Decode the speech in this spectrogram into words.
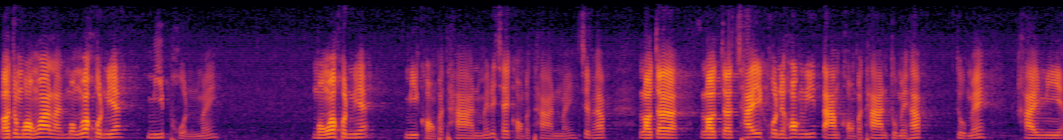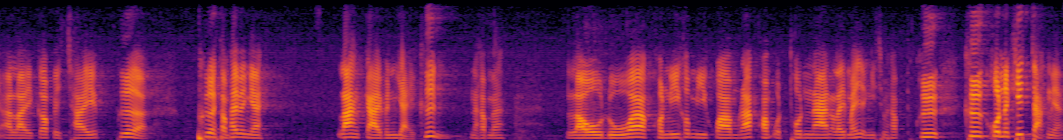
เราจะมองว่าอะไรมองว่าคนนี้มีผลไหมมองว่าคนนี้มีของประทานไม่ได้ใช้ของประทานไหมใช่ไหมครับ เราจะเราจะใช้คนในห้องนี้ตามของประทานถูกไหมครับ ถูกไหมใครมีอะไรก็ไปใช้เพื่อเพื่อทำให้เป็นไงร่างกายเป็นใหญ่ขึ้นนะครับนะเราดูว่าคนนี้เขามีความรักความอดทนนานอะไรไหมอย่างนี้ใช่ไหมครับ คือคือคนในคิดจักเนี่ย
